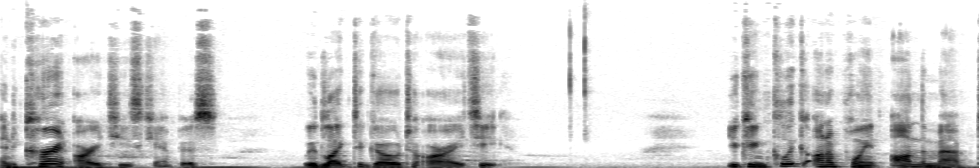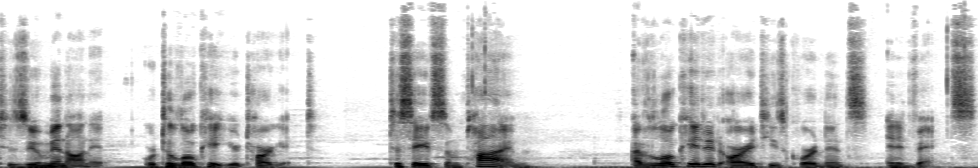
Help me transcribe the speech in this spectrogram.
and current RIT's campus, we'd like to go to RIT. You can click on a point on the map to zoom in on it or to locate your target. To save some time, I've located RIT's coordinates in advance.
